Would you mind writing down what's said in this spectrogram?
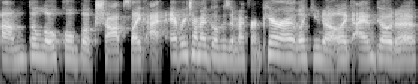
um, the local bookshops. Like I, every time I go visit my friend Kara, like you know, like I go to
